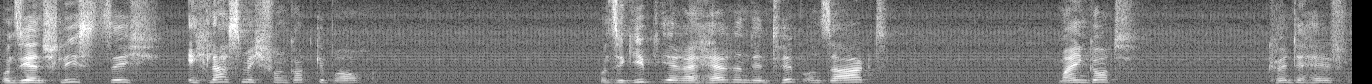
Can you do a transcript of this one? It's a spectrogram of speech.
Und sie entschließt sich, ich lasse mich von Gott gebrauchen. Und sie gibt ihrer Herrin den Tipp und sagt, mein Gott könnte helfen.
